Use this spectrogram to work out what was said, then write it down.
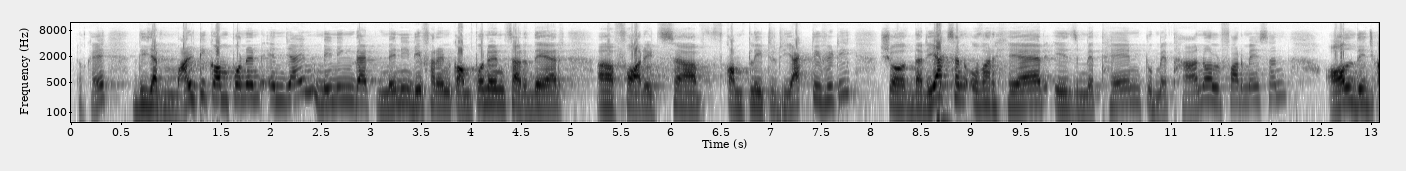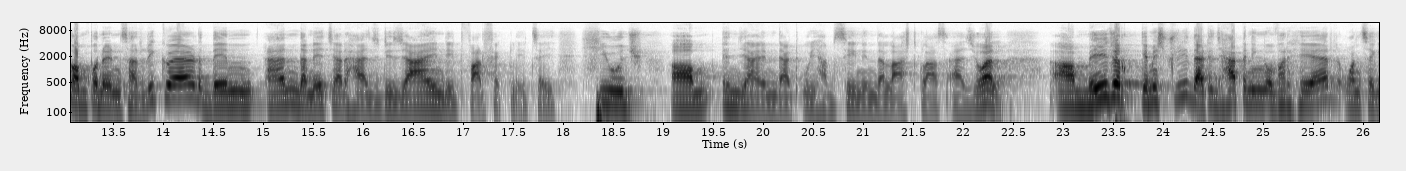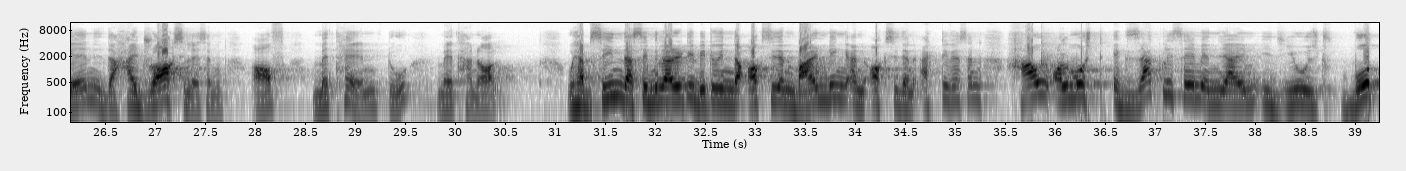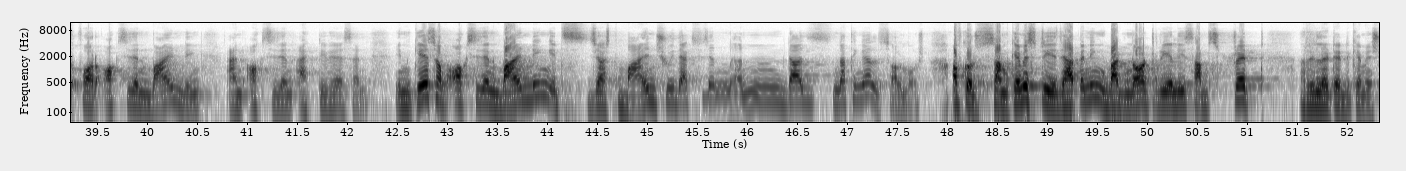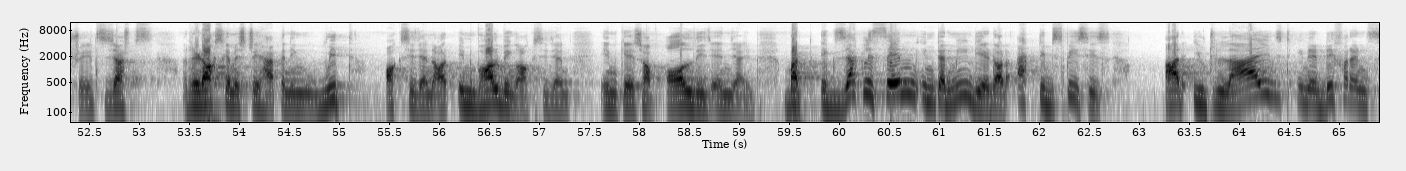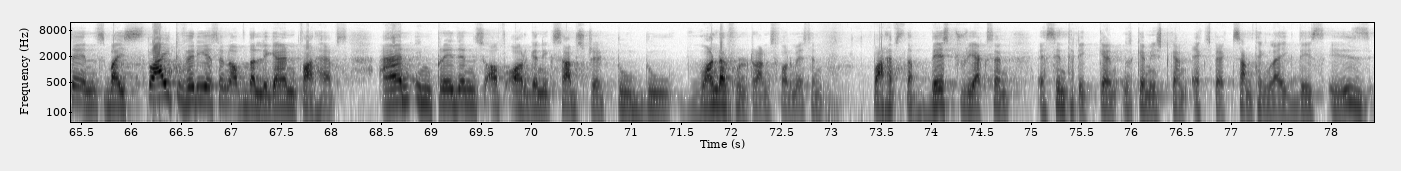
okay. These are multi-component enzyme meaning that many different components are there uh, for its uh, complete reactivity. So, the reaction over here is methane to methanol formation all these components are required then and the nature has designed it perfectly it is a huge um, enzyme that we have seen in the last class as well. Uh, major chemistry that is happening over here once again is the hydroxylation of methane to methanol. We have seen the similarity between the oxygen binding and oxygen activation how almost exactly same enzyme is used both for oxygen binding and oxygen activation. In case of oxygen binding it is just binds with oxygen and does nothing else almost. Of course some chemistry is happening but not really substrate related chemistry it is just redox chemistry happening with oxygen or involving oxygen in case of all these enzymes. But exactly same intermediate or active species are utilized in a different sense by slight variation of the ligand perhaps and in presence of organic substrate to do wonderful transformation. Perhaps the best reaction a synthetic can, chemist can expect something like this is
